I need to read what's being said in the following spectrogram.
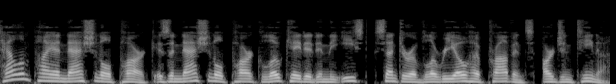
Talampaya National Park is a national park located in the east, center of La Rioja Province, Argentina.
